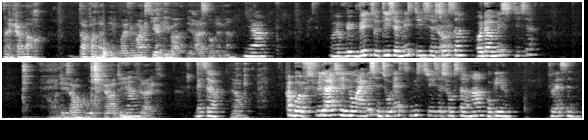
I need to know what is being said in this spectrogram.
Ich kann auch davon dann nehmen, weil du magst die ja lieber, die Reisnudeln, ne? Ja. Willst du diese mit dieser Ja. Soße? Oder mit dieser? Oh, die ist auch gut, ja, die Ja. vielleicht. Besser. Ja. Aber vielleicht nur ein bisschen zu essen mit dieser Soße, ha? Probieren. Zu essen.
